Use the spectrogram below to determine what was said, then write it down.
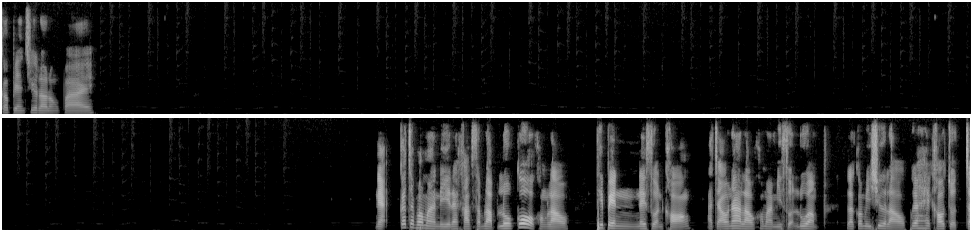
ก็เปลี่ยนชื่อเราลงไป ก็จะประมาณนี้นะครับสำหรับโลโก้ของเราที่เป็นในส่วนของอาจจะเอาหน้าเราเข้ามามีส่วนร่วม แล้วก็มีชื่อเราเพื่อให้เขาจดจ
